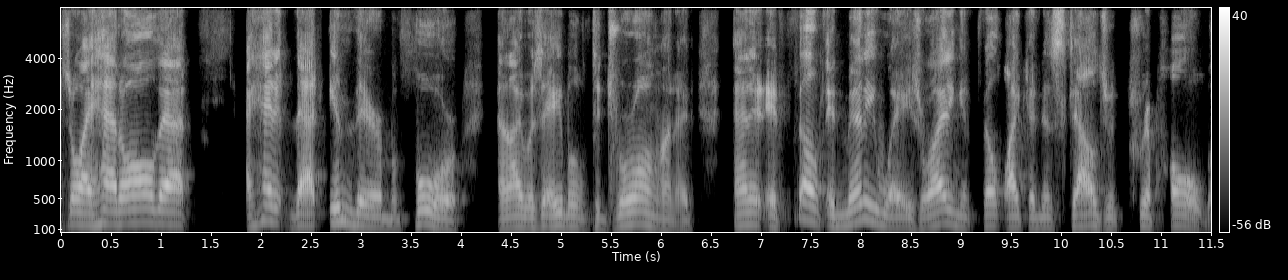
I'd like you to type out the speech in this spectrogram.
So I had all that, I had it, that in there before, and I was able to draw on it. And it, it felt, in many ways, writing it felt like a nostalgic trip home.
